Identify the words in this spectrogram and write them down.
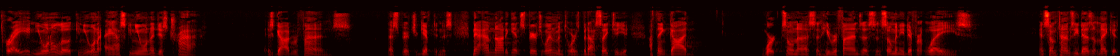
pray and you want to look and you want to ask and you want to just try as God refines that spiritual giftedness. Now I'm not against spiritual inventories, but I say to you, I think God works on us and He refines us in so many different ways. And sometimes He doesn't make it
